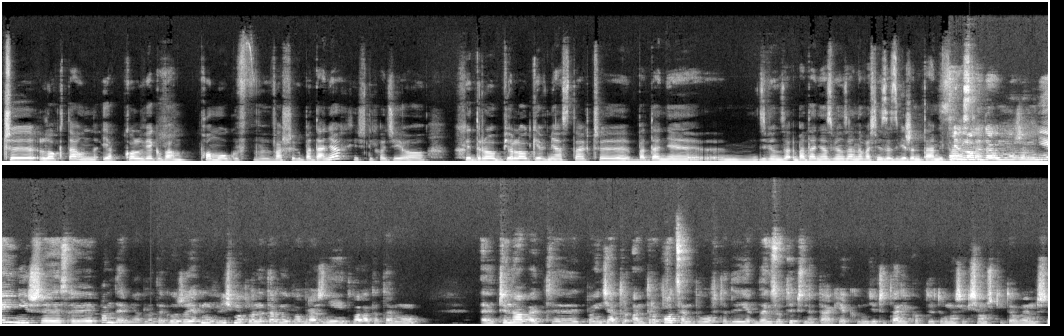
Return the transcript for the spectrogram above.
Czy lockdown jakkolwiek Wam pomógł w Waszych badaniach, jeśli chodzi o hydrobiologię w miastach, czy badanie, związa- badania związane właśnie ze zwierzętami w Sam miastach? lockdown może mniej niż y, y, pandemia, dlatego że jak mówiliśmy o planetarnej wyobraźni dwa lata temu, y, czy nawet pojęcie antro- antropocen było wtedy jakby egzotyczne, tak? Jak ludzie czytali podtytuł naszej książki, to wręcz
